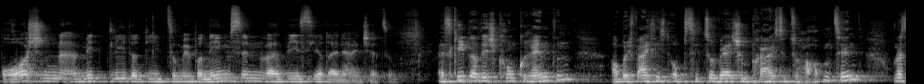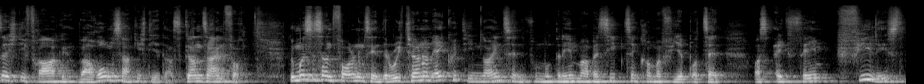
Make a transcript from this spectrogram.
Branchenmitglieder, die zum Übernehmen sind? Wie ist hier deine Einschätzung? Es gibt natürlich Konkurrenten, aber ich weiß nicht, ob sie zu welchem Preis sie zu haben sind. Und das ist natürlich die Frage, warum sage ich dir das? Ganz einfach. Du musst es an Folgendem sehen. Der Return on Equity im 19 vom Unternehmen war bei 17,4 Prozent, was extrem viel ist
